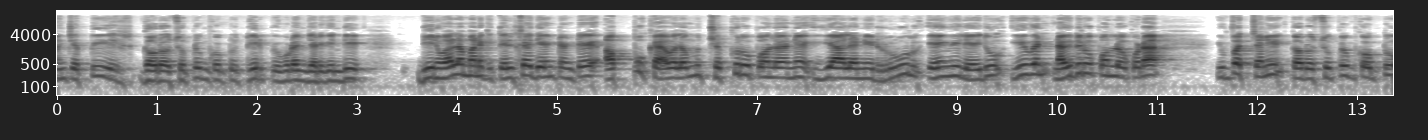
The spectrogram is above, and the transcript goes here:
అని చెప్పి గౌరవ సుప్రీంకోర్టు తీర్పు ఇవ్వడం జరిగింది. దీనివల్ల మనకి తెలిసేది ఏంటంటే అప్పు కేవలం చెక్ రూపంలోనే ఇవ్వాలనే రూల్ ఏమీ లేదు. ఈవెన్ నగదు రూపంలో కూడా ఇవ్వచ్చని గౌరవ సుప్రీంకోర్టు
